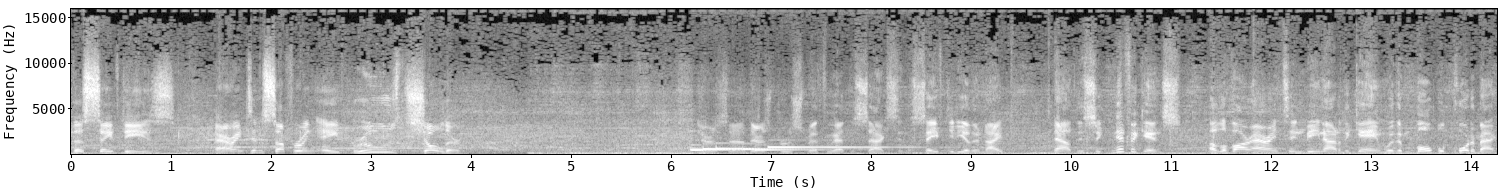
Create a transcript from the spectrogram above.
the safeties. Arrington suffering a bruised shoulder. There's uh, there's Bruce Smith who had the sacks in the safety the other night. Now the significance of LaVar Arrington being out of the game with a mobile quarterback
